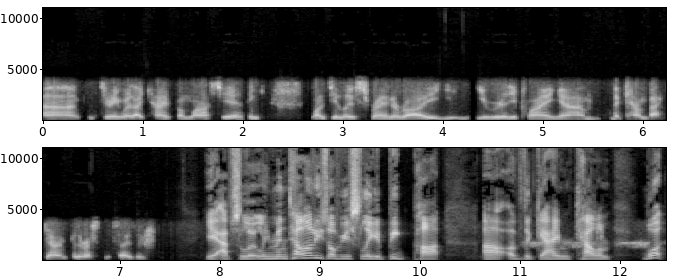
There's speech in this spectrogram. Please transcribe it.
um, considering where they came from last year. I think once you lose three in a row, you, you're really playing um, the comeback game for the rest of the season. Yeah, absolutely. Mentality is obviously a big part uh, of the game, Callum. What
